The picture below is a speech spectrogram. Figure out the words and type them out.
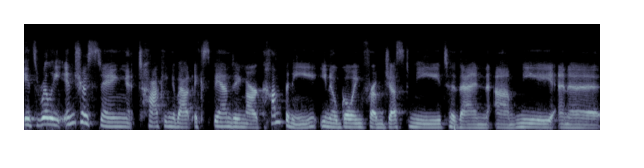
it's really interesting talking about expanding our company you know going from just me to then um, me and a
